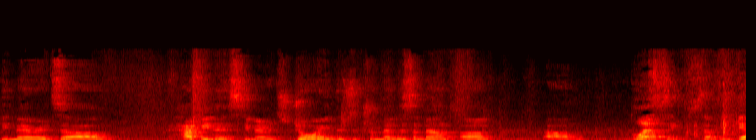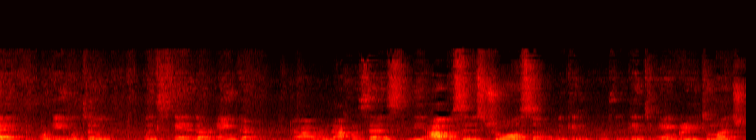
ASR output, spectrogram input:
he merits um, happiness, he merits joy. There's a tremendous amount of um, blessings that we get if we're able to withstand our anger. Uh, says the opposite is true also. We can, if we get angry too much,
